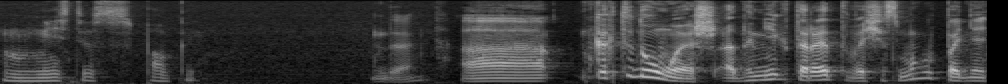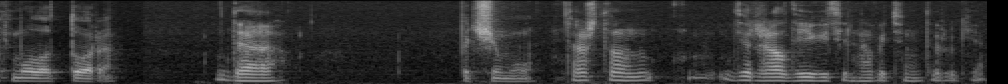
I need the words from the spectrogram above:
вместе с палкой. Да. А как ты думаешь, а Доминик Торетто вообще смог бы поднять молот Тора? Да, Почему? то, что он держал двигатель на вытянутой руке.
